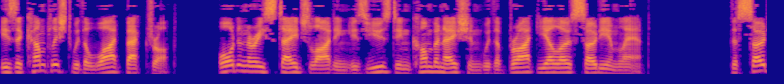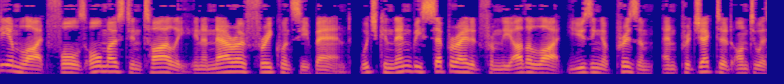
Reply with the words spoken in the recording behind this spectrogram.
is accomplished with a white backdrop. Ordinary stage lighting is used in combination with a bright yellow sodium lamp. The sodium light falls almost entirely in a narrow frequency band, which can then be separated from the other light using a prism, and projected onto a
